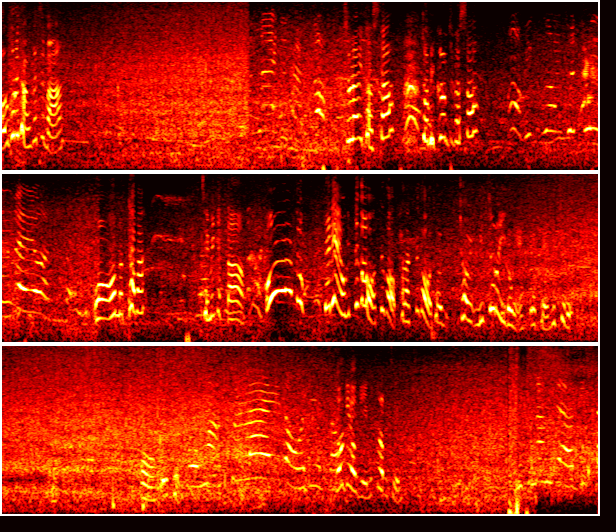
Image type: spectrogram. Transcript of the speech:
얼굴에 담그지 마. 슬라이드 탔어. 저 미끄럼틀 탔어? 어, 통대요. 어, 한번 타봐. 재밌겠다. 어, 또, 혜리야, 여기 뜨거워, 뜨거워. 바닥 뜨거워. 저, 저 밑으로 이동해. 이렇게, 밑으로. 어, 이렇게. 엄마, 슬라이드 어디 있어? 여기, 여기, 미끄럼틀. 미끄럼틀 어디 있다.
